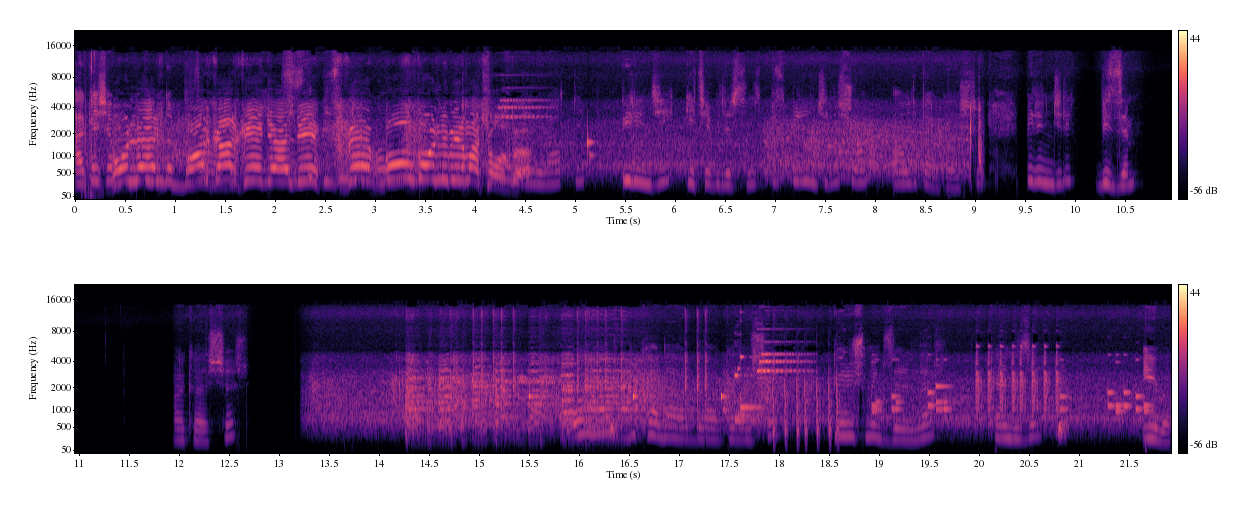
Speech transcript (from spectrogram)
Arkadaşlar Goller arka arkaya geldi ve bol gollü bir maç oldu. Birinci geçebilirsiniz. Biz birinciliği şu an aldık arkadaşlar. Birincilik bizim. arkadaşlar. Oyunumuz bu kadardı arkadaşlar. Görüşmek üzereler. Kendinize iyi bakın.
